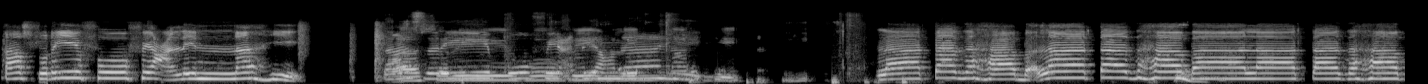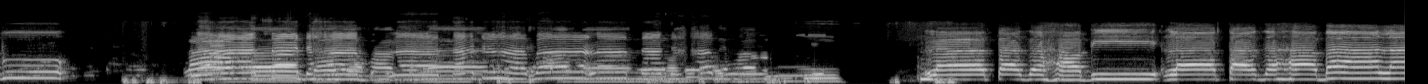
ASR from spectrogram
Tasrifu fi'lin nahi. Tasrifu fi'lin nahi la tadhhab la tadhhaba la tadhhabu La tadhab, la tadhaba, la tadhabu. La tadhahabi, la tadhahaba, la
